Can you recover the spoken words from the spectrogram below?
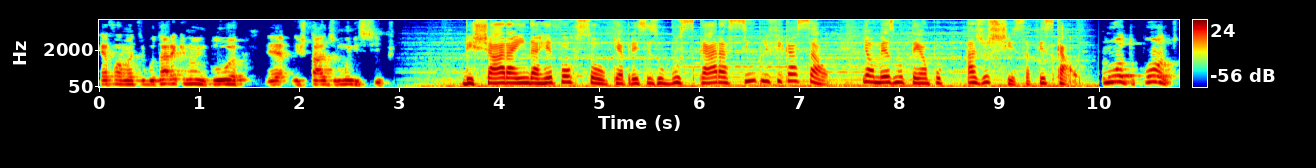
reforma tributária que não inclua é, estados e municípios. Bichara ainda reforçou que é preciso buscar a simplificação e, ao mesmo tempo, a justiça fiscal. Um outro ponto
